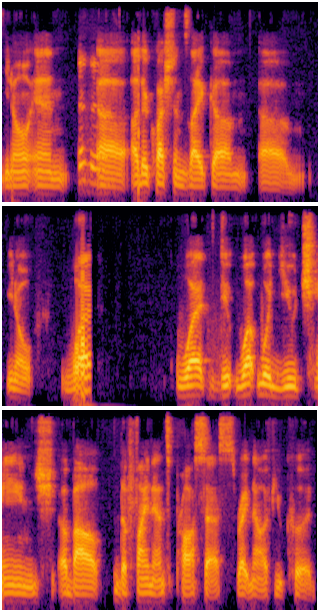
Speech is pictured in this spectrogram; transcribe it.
You know, and hmm uh, other questions like, um, um, you know, what what do what would you change about the finance process right now if you could?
